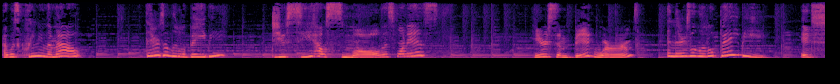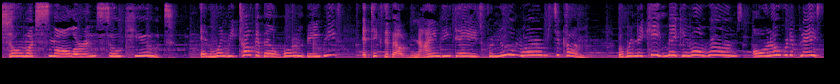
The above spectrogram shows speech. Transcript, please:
I was cleaning them out. There's a little baby. Do you see how small this one is? Here's some big worms, and there's a little baby. It's so much smaller and so cute. And when we talk about worm babies, it takes about 90 days for new worms to come. But when they keep making more worms all over the place,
